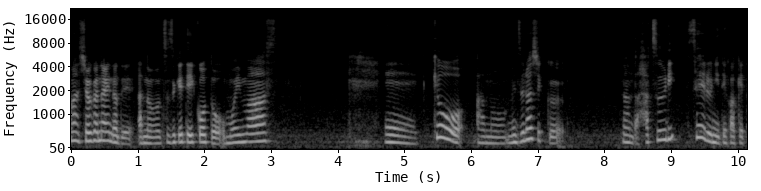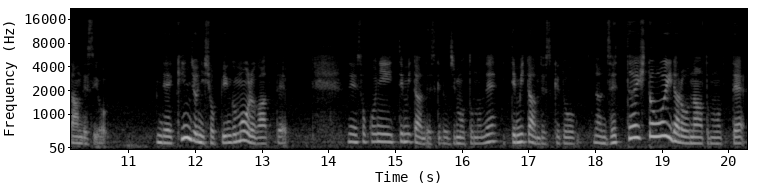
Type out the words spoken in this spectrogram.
まあしょうがないのであの続けていこうと思います。えー、今日あの珍しくなんだ初売りセールに出かけたんですよ。で近所にショッピングモールがあってでそこに行ってみたんですけど地元のね行ってみたんですけどなん絶対人多いだろうなと思って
